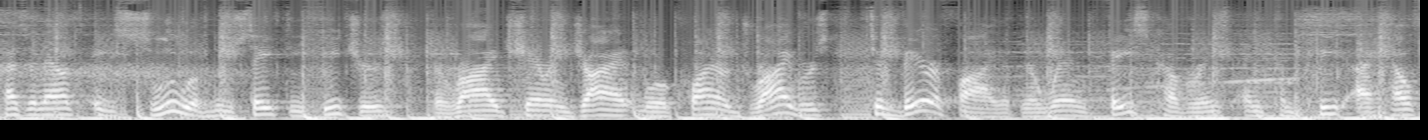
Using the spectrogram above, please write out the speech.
has announced a slew of new safety features. The ride sharing giant will require drivers to verify that they're wearing face coverings and complete a health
